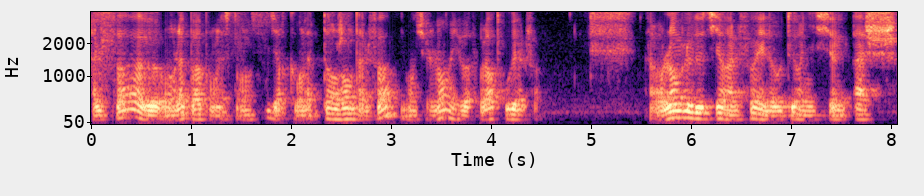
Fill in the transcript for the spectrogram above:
alpha, euh, on l'a pas pour l'instant, c'est-à-dire qu'on a tangente alpha, éventuellement, mais il va falloir trouver alpha. Alors l'angle de tir alpha et la hauteur initiale h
